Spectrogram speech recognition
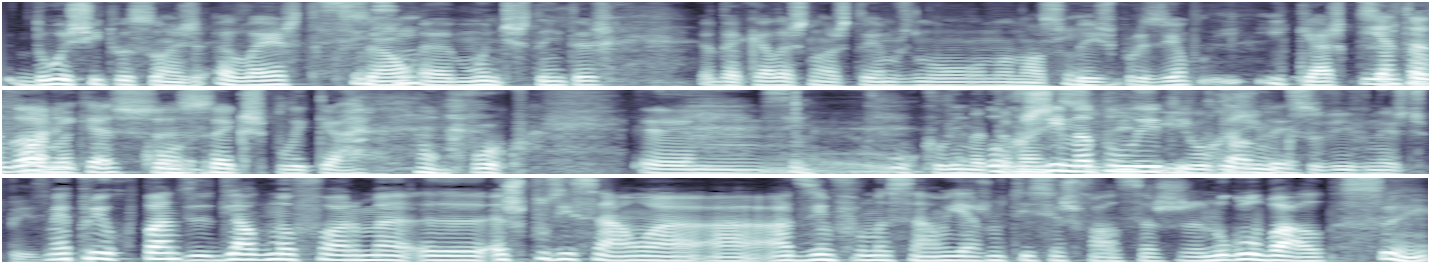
duas situações a leste que sim, são sim. muito distintas daquelas que nós temos no, no nosso Sim. país, por exemplo, e, e, que acho que de certa forma consegue explicar um pouco um, o clima o regime político e o regime talvez. que se vive nestes países. É preocupante, de alguma forma, eh, a exposição à, à, à desinformação e às notícias falsas no global? Sim,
